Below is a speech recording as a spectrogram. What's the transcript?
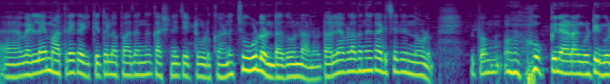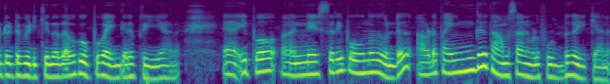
വെള്ളയെ മാത്രമേ കഴിക്കത്തുള്ളൂ. അപ്പോൾ അതങ്ങ് കഷ്ണിച്ചിട്ട് കൊടുക്കുകയാണ്. ചൂടുണ്ട് അതുകൊണ്ടാണ് കേട്ടോ. അല്ലെ? അവളതങ്ങ് കടിച്ച് തിന്നോളും. ഇപ്പം ഉപ്പിനാണ് അങ്ങോട്ടും ഇങ്ങോട്ടും ഇട്ട് പിടിക്കുന്നത്. അവൾക്ക് ഉപ്പ് ഭയങ്കര പ്രിയമാണ്. ഇപ്പോൾ നഴ്സറി പോകുന്നത് കൊണ്ട് അവിടെ ഭയങ്കര താമസമാണ് ഇവൾ ഫുഡ് കഴിക്കാൻ.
